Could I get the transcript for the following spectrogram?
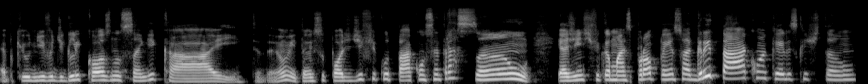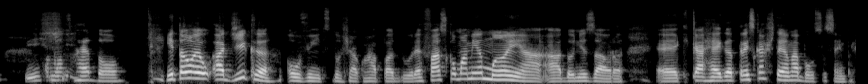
é porque o nível de glicose no sangue cai, entendeu? Então isso pode dificultar a concentração e a gente fica mais propenso a gritar com aqueles que estão Ixi. ao nosso redor. Então, eu, a dica, ouvintes do Chá com Rapadura, é fácil como a minha mãe, a, a Dona Isaura, é, que carrega três castanhas na bolsa sempre.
